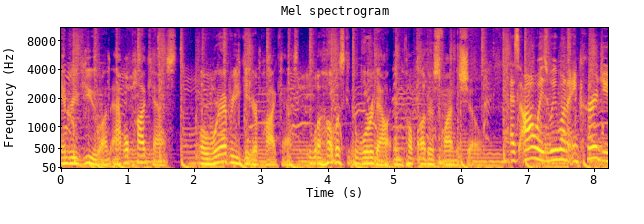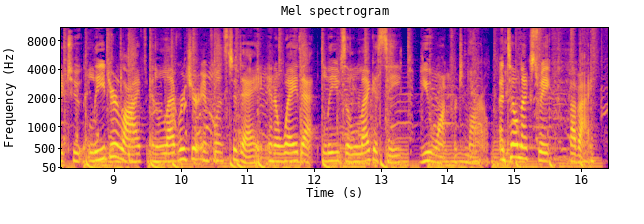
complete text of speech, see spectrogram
and review on Apple Podcasts or wherever you get your podcast, it will help us get the word out and help others find the show. As always, we want to encourage you to lead your life and leverage your influence today in a way that leaves a legacy you want for tomorrow. Until next week, bye bye.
